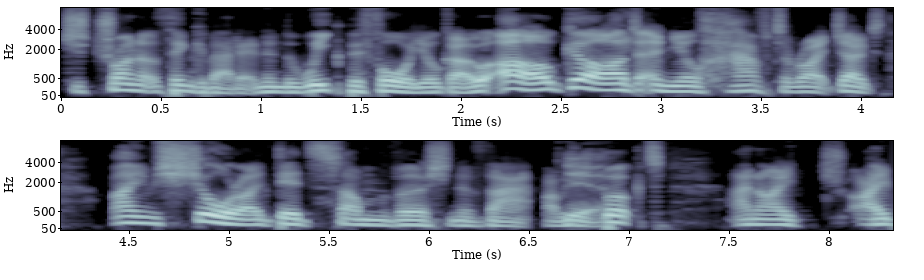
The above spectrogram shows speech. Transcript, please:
just try not to think about it. And then the week before, you'll go, "Oh God," and you'll have to write jokes. I'm sure I did some version of that. I was yeah. booked, and I I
